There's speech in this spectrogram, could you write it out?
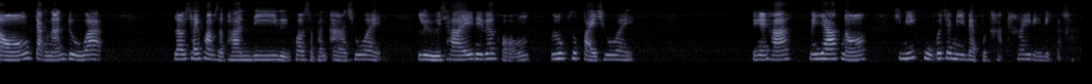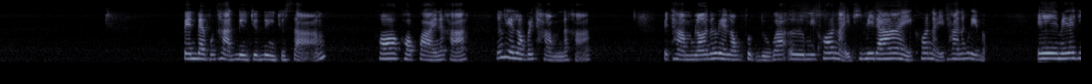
2. จากนั้นดูว่า เราใช้ความสัมพันธ์ดีหรือความสัมพันธ์ R ช่วย หรือใช้ในเรื่องของลูกทั่วไปช่วย เป็นไงคะ ไม่ยากเนาะทีนี้ครูก็จะมีแบบฝึกหัดให้เด็กๆอะค่ะ เป็นแบบฝึกหัด 1.1.3 ข้อคอควายนะคะ นักเรียนลองไปทำนะคะ ไปทำแล้วนักเรียนลองฝึกดูว่า เออ มีข้อไหนที่ไม่ได้ ข้อไหนถ้านักเรียนแบบ เอ ไม่ได้จ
